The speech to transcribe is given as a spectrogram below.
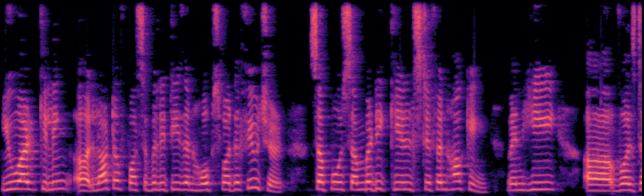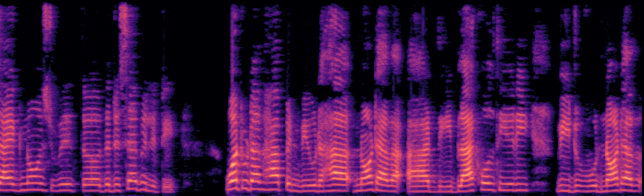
you are killing a lot of possibilities and hopes for the future. Suppose somebody killed Stephen Hawking when he uh, was diagnosed with uh, the disability. What would have happened? We would ha not have had the black hole theory. We do, would not have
